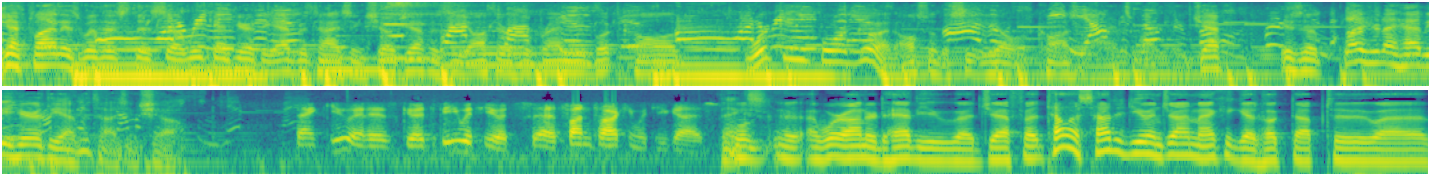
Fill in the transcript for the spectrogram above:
Jeff Klein is with us this uh, weekend here at the Advertising Show. Jeff is the author of a brand new book called Working for Good, also the CEO of Cause Alliance Marketing. Jeff, it's a pleasure to have you here at the Advertising Show. Thank you. It is good to be with you. It's uh, fun talking with you guys. Thanks. Well, uh, we're honored to have you, uh, Jeff. Uh, tell us, how did you and John Mackey get hooked up to uh,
